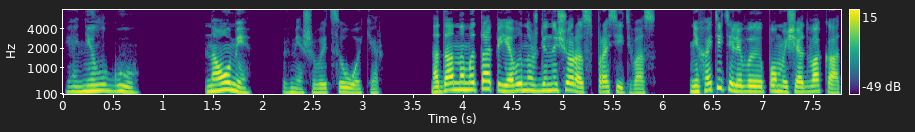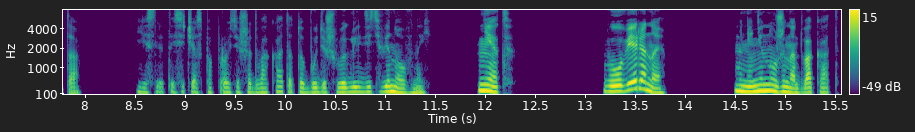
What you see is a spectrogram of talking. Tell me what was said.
Я не лгу. Науми, вмешивается Уокер. На данном этапе я вынужден еще раз спросить вас, не хотите ли вы помощи адвоката? Если ты сейчас попросишь адвоката, то будешь выглядеть виновной. Нет. Вы уверены? Мне не нужен адвокат.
